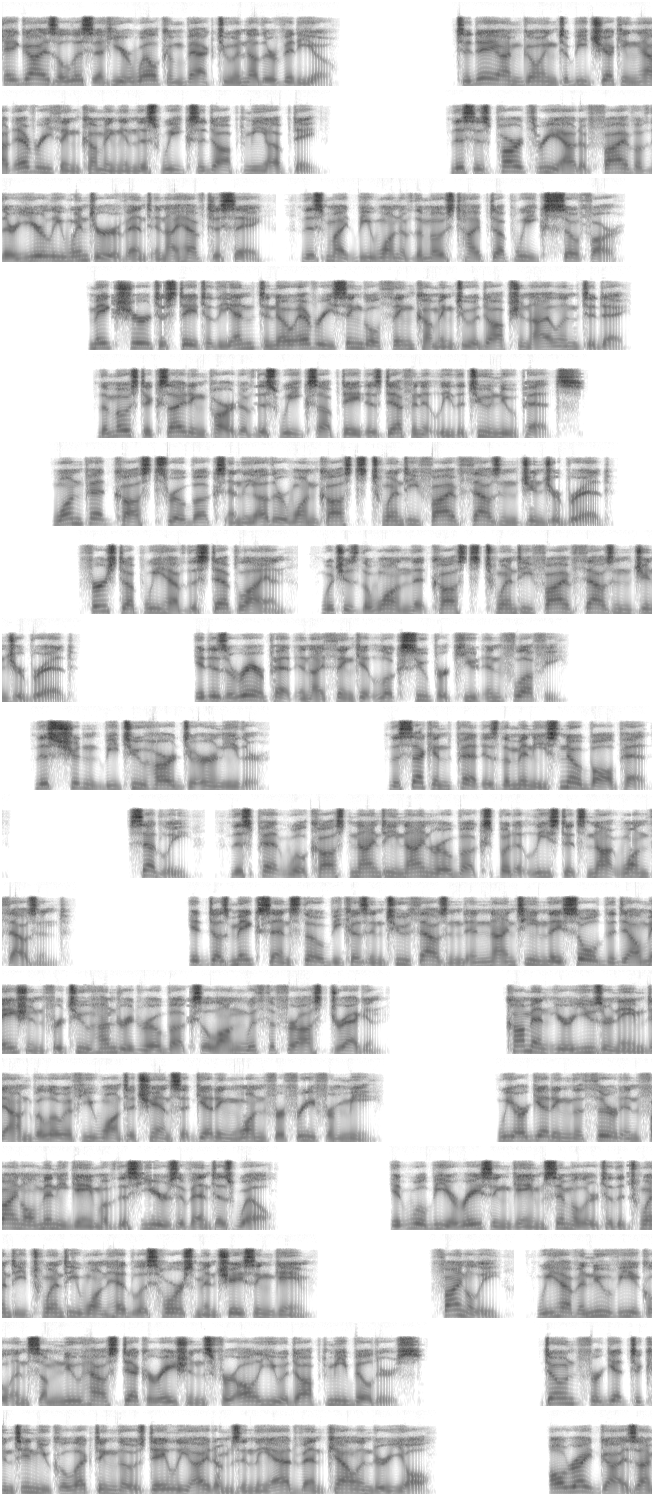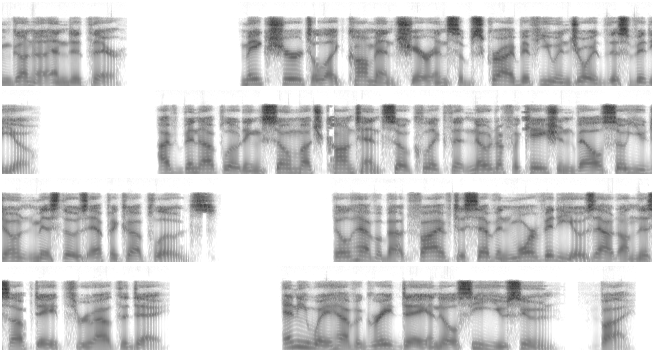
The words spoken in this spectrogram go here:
Hey guys Alyssa here welcome back to another video. Today I'm going to be checking out everything coming in this week's Adopt Me update. This is part 3 out of 5 of their yearly winter event and I have to say, this might be one of the most hyped up weeks so far. Make sure to stay to the end to know every single thing coming to Adoption Island today. The most exciting part of this week's update is definitely the two new pets. One pet costs Robux and the other one costs 25,000 gingerbread. First up we have the steppe lion, which is the one that costs 25,000 gingerbread. It is a rare pet and I think it looks super cute and fluffy. This shouldn't be too hard to earn either. The second pet is the mini snowball pet. Sadly, this pet will cost 99 Robux but at least it's not 1000. It does make sense though because in 2019 they sold the Dalmatian for 200 Robux along with the Frost Dragon. Comment your username down below if you want a chance at getting one for free from me. We are getting the third and final mini-game of this year's event as well. It will be a racing game similar to the 2021 Headless Horseman chasing game. Finally, we have a new vehicle and some new house decorations for all you Adopt Me builders. Don't forget to continue collecting those daily items in the advent calendar y'all. Alright guys I'm gonna end it there. Make sure to like comment share and subscribe if you enjoyed this video. I've been uploading so much content so click that notification bell so you don't miss those epic uploads. I'll have about 5 to 7 more videos out on this update throughout the day. Anyway have a great day and I'll see you soon, bye.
